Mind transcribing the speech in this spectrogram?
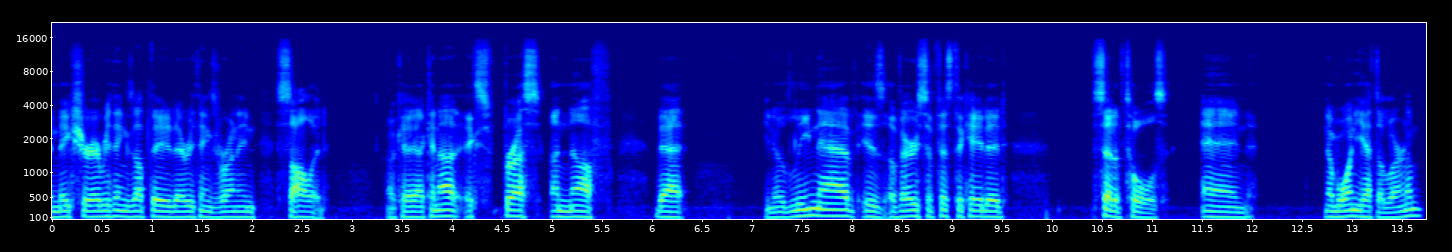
and make sure everything's updated, everything's running solid. Okay, I cannot express enough that you know LeadNav is a very sophisticated set of tools and number one you have to learn them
